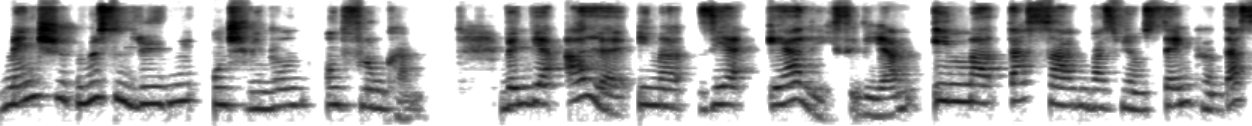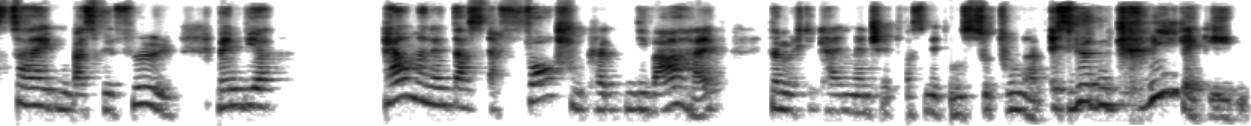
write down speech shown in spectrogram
Menschen müssen lügen und schwindeln und flunkern. Wenn wir alle immer sehr ehrlich wären, immer das sagen, was wir uns denken, das zeigen, was wir fühlen, wenn wir permanent das erforschen könnten, die Wahrheit, dann möchte kein Mensch etwas mit uns zu tun haben. Es würden Kriege geben.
